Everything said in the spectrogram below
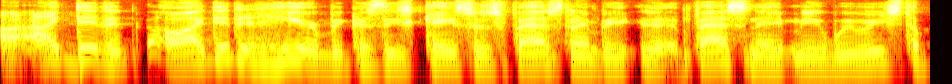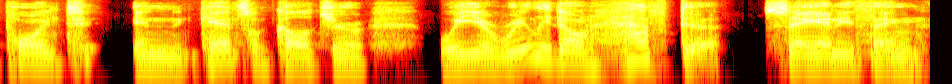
I I did it. Oh, I did it here because these cases fascinate me. uh, Fascinate me. We reached a point in cancel culture where you really don't have to say anything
